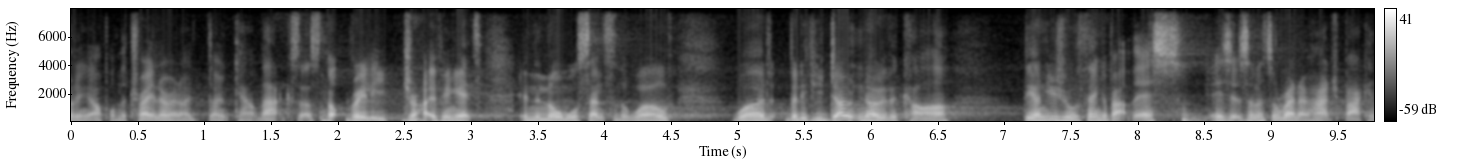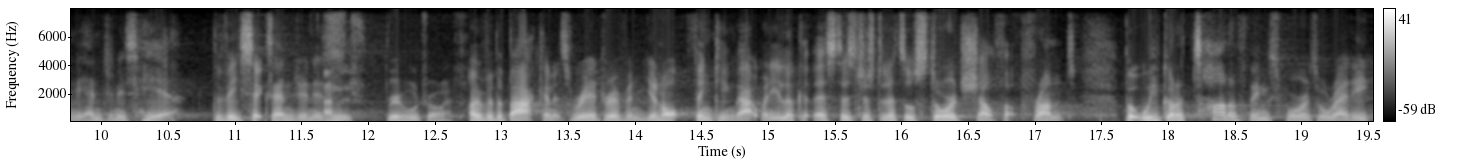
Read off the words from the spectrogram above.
putting it up on the trailer and I don't count that because that's not really driving it in the normal sense of the world word. But if you don't know the car, the unusual thing about this is it's a little Renault hatchback and the engine is here. The V6 engine is and it's rear wheel drive over the back and it's rear driven. You're not thinking that when you look at this. There's just a little storage shelf up front. But we've got a ton of things for it already,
